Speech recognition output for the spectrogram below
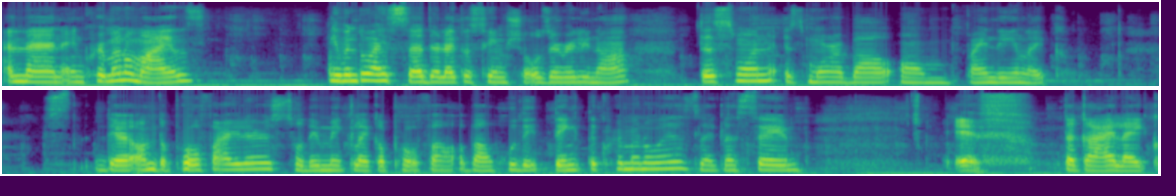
And then in criminal minds even though i said they're like the same shows they're really not this one is more about um finding like they're on um, the profilers so they make like a profile about who they think the criminal is. Like let's say if the guy like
